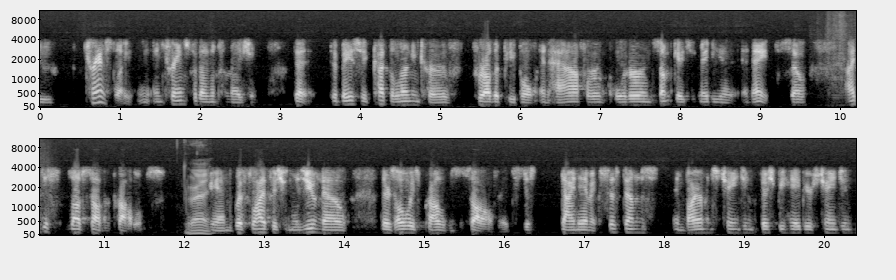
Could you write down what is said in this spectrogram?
to translate and, and transfer that information that to basically cut the learning curve for other people in half or a quarter, or in some cases maybe an, an eighth. So I just love solving problems. Right. And with fly fishing, as you know, there's always problems to solve. It's just dynamic systems, environments changing, fish behaviors changing,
